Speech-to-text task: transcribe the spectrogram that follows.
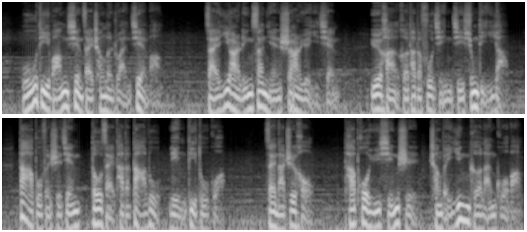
——无帝王。现在成了软件王。在一二零三年十二月以前，约翰和他的父亲及兄弟一样，大部分时间都在他的大陆领地度过。在那之后，他迫于形势成为英格兰国王。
